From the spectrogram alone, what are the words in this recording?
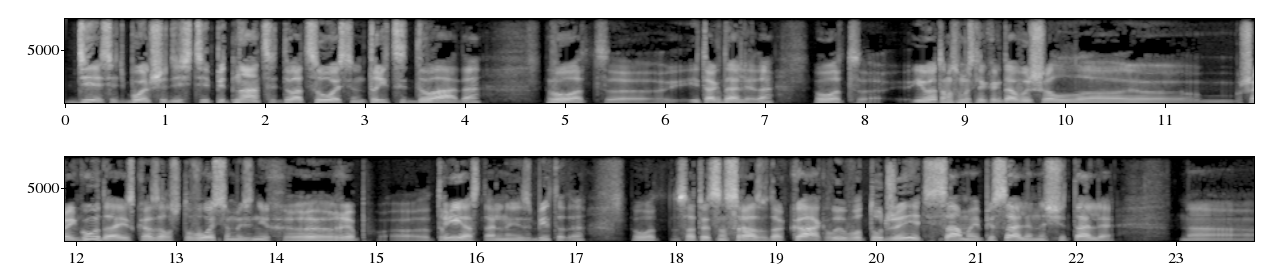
10, больше 10, 15, 28, 32, да, вот, э, и так далее, да, вот. И в этом смысле, когда вышел э, Шойгу, да, и сказал, что 8 из них рэп, 3 остальные сбиты, да, вот, соответственно, сразу, да, как вы вот тут же эти самые писали, насчитали э,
